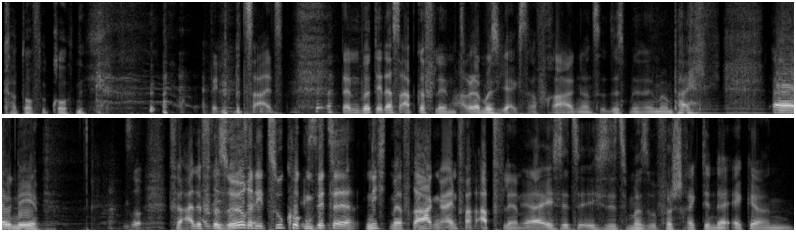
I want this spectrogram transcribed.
Kartoffel braucht nicht. Wenn du bezahlst, dann wird dir das abgeflemmt. Aber da muss ich ja extra fragen und so, das ist mir immer peinlich. Äh, nee. So, für alle also Friseure, die zugucken, bitte nicht mehr fragen, einfach abflemmen. Ja, ich sitze ich sitze immer so verschreckt in der Ecke und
